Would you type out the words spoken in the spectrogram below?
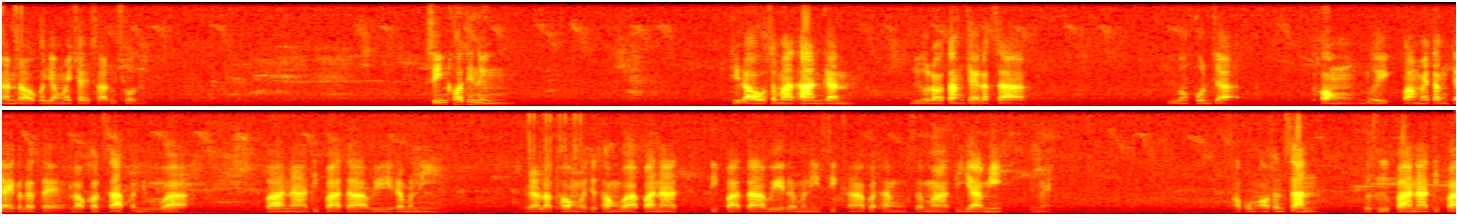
นั่นเราก็ยังไม่ใช่สาธุชน ศีลข้อที่หนึ่งที่เราสมาทานกัน หรือเราตั้งใจรักษา หรือบางคนจะท่องด้วยความไม่ตั้งใจก็แล้วแต่ เราก็ทราบกันอยู่ว่า ปานาติปาตาเวรมณี เวลาเราท่องเราจะท่องว่า ปานาติปาตาเวรมณีสิกขาปะทังสมาธิยามิใช่ไหมเอาผมเอาสั้น ๆ ก็คือปานาติปา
